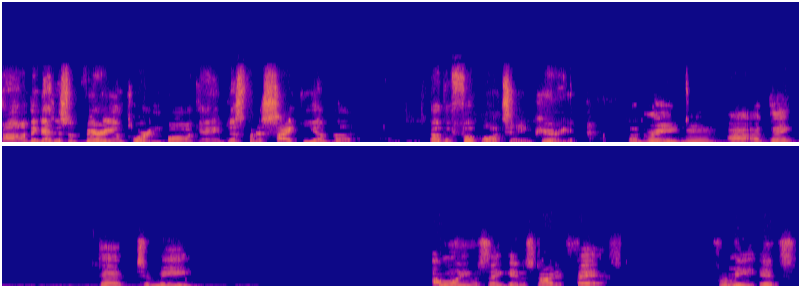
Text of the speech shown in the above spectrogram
uh, I think that's just a very important ball game just for the psyche of the of the football team. Period. Agreed, man. I, I think that to me, I won't even say getting started fast. For me, it's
